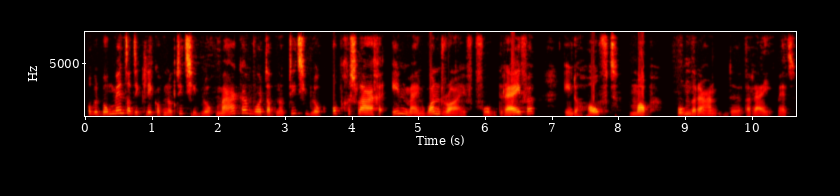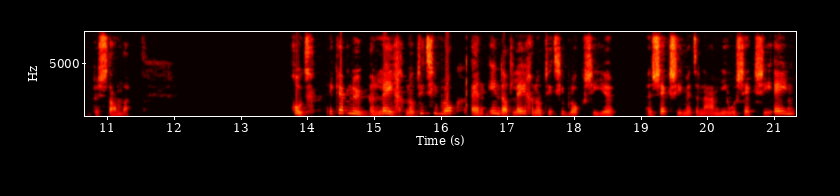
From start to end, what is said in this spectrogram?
Op het moment dat ik klik op notitieblok maken, wordt dat notitieblok opgeslagen in mijn OneDrive voor bedrijven in de hoofdmap onderaan de rij met bestanden. Goed, ik heb nu een leeg notitieblok en in dat lege notitieblok zie je een sectie met de naam nieuwe sectie 1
